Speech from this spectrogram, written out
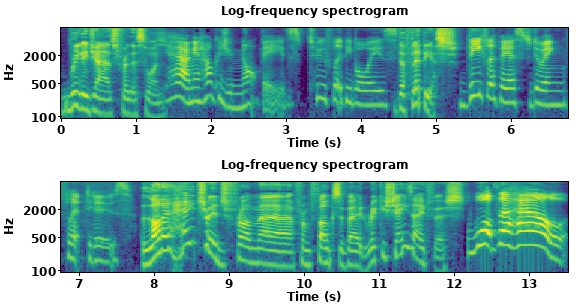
really jazzed for this one. Yeah, I mean, how could you not be? It's two flippy boys, The flippiest. the flippiest doing flip de doos. A lot of hatred from uh, from folks about Ricochet's outfit. What the hell?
